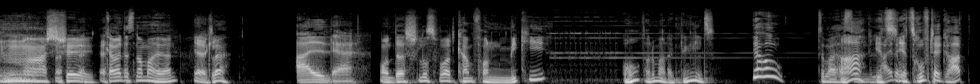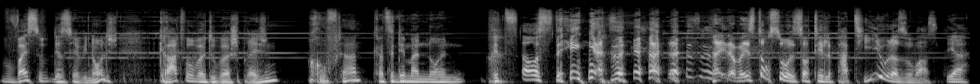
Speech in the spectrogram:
Na, schön. Kann man das nochmal hören? Ja, klar. Alter. Und das Schlusswort kam von Mickey. Oh, warte mal, da klingelt's. Juhu. Sag mal, ah, jetzt, jetzt ruft er gerade, weißt du, das ist ja wie neulich, gerade wo wir drüber sprechen, ruft er an. Kannst du dir mal einen neuen Witz ausdenken? Also, Nein, aber ist doch so, ist doch Telepathie oder sowas. Ja.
